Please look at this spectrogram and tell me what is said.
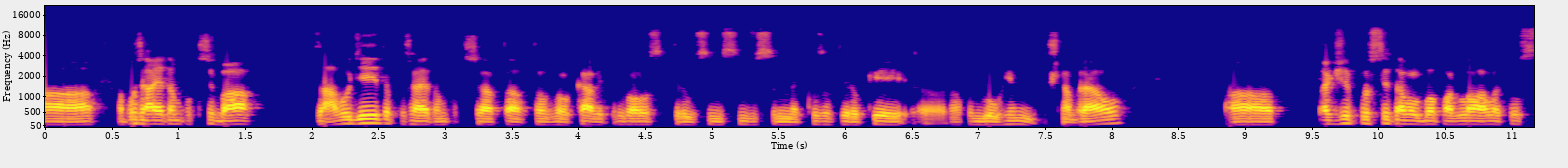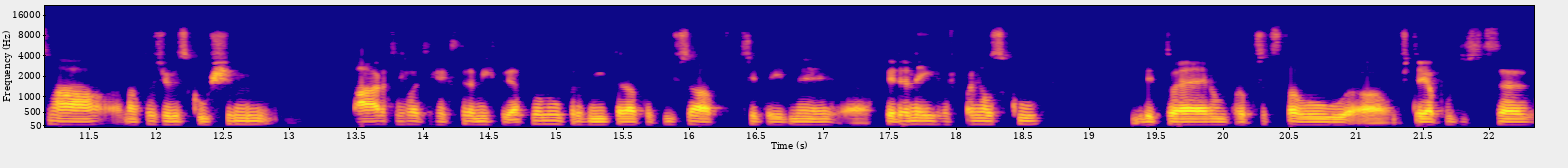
A, a pořád je tam potřeba závodit a pořád je tam potřeba ta, ta velká vytrvalost, kterou si myslím, že jsem jako za ty roky eh, na tom dlouhým už nabral. A, takže prostě ta volba padla letos na, na to, že vyzkouším pár těchto těch extrémních triatlonů. První teda teď už za tři týdny eh, v Pyreneích ve Španělsku kdy to je jenom pro představu 4,5 tisíce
